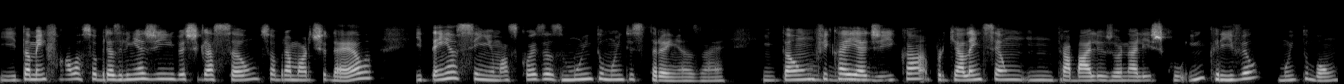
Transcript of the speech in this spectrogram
e também fala sobre as linhas de investigação sobre a morte dela, e tem, assim, umas coisas muito, muito estranhas, né? Então, uhum. fica aí a uhum. dica, porque além de ser um, um, trabalho jornalístico incrível, muito bom,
